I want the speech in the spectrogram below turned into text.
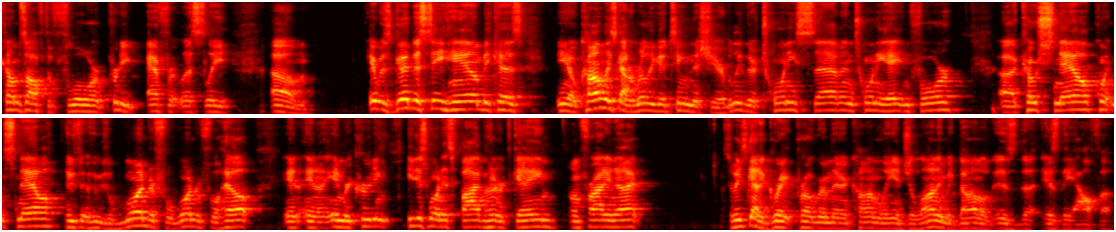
comes off the floor pretty effortlessly. Um, it was good to see him because you know, Connally's got a really good team this year. I believe they're 27, 28, and four. Uh, Coach Snell, Quentin Snell, who's a, who's a wonderful, wonderful help in, in, in recruiting. He just won his 500th game on Friday night. So he's got a great program there in Connally, and Jelani McDonald is the is the alpha.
